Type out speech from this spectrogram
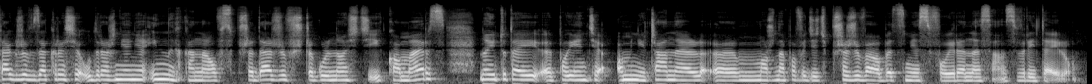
także w zakresie udrażniania innych kanałów sprzedaży, w szczególności e-commerce. No i tutaj pojęcie omnichannel, można powiedzieć, przeżywa obecnie swój renesans w retailu.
